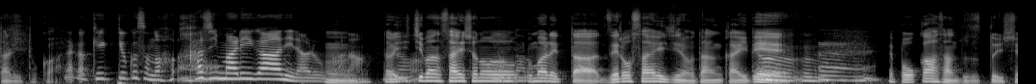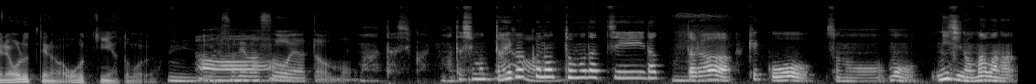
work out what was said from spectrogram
たりとか。だから結局その始まりがになるんうん。かな。だから一番最初の生まれた0歳児の段階で、うんうんうん。やっぱお母さんとずっと一緒におるっていうのが大きいんやと思うよ。うんいやそれはそうやと思う。まあ確かに。私も大学の友達だったら、結構、その、もう、二児のママな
